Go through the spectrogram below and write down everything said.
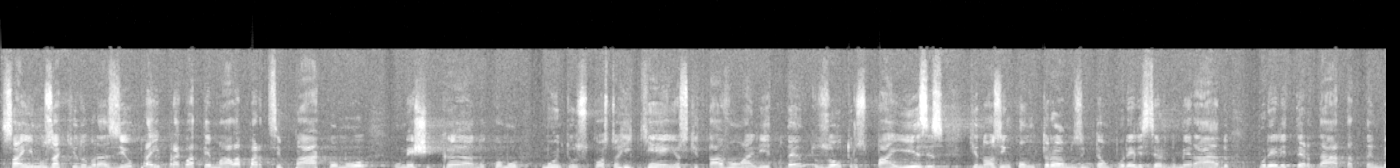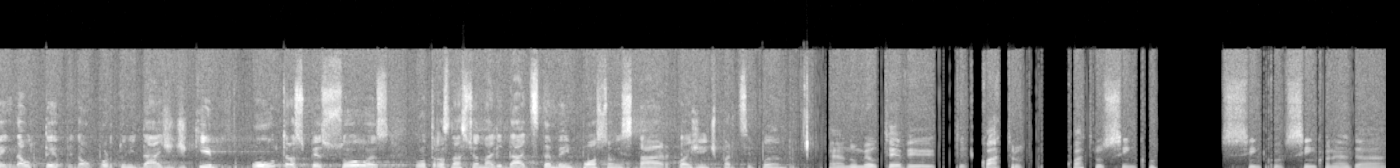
saímos aqui do Brasil para ir para Guatemala participar, como o mexicano, como muitos costarriquenhos que estavam ali, tantos outros países que nós encontramos. Então, por ele ser numerado, por ele ter data, também dá o tempo e dá a oportunidade de que outras pessoas, outras nacionalidades também possam estar com a gente participando. É, no meu teve teve quatro, quatro, cinco, cinco, cinco, né, da,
